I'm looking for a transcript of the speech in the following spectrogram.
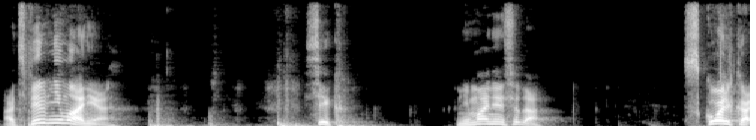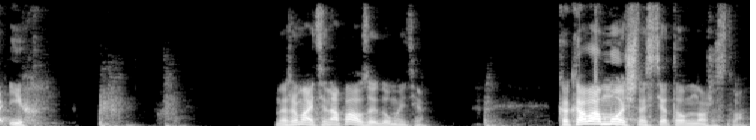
А теперь внимание. Сик. Внимание сюда. Сколько их? Нажимайте на паузу и думайте. Какова мощность этого множества?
